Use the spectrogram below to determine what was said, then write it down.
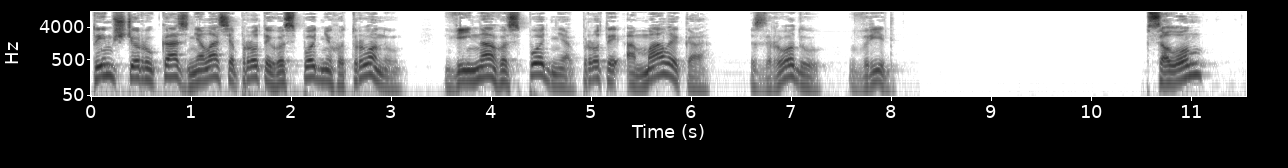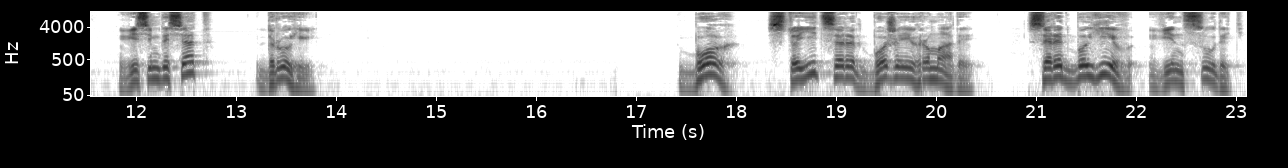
Тим, що рука знялася проти Господнього трону, війна Господня проти Амалика з роду в рід. Псалом 82 Бог стоїть серед Божої громади, серед богів Він судить.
